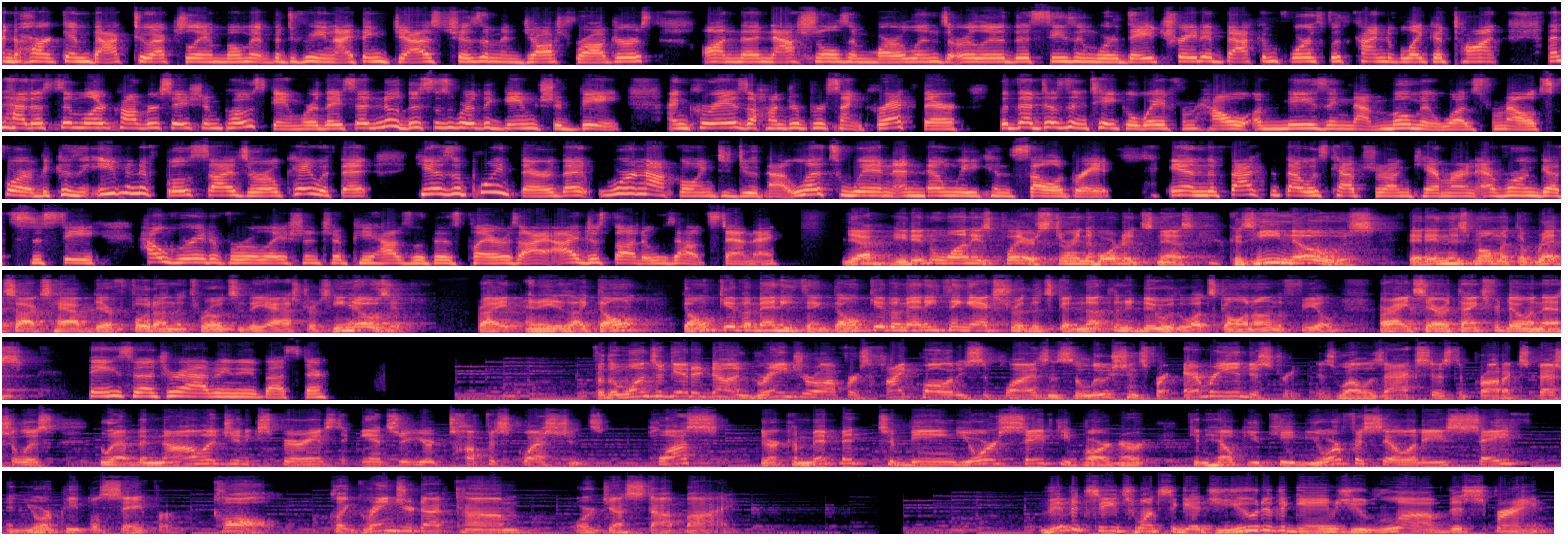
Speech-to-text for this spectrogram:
and harken back to actually a moment between I think Jazz Chisholm and Josh Rogers on the Nationals and Marlins earlier this season, where they traded back and forth with kind of like a taunt and had a similar conversation post game where they said, no, this is where the game should be. And Correa is 100% correct there, but that doesn't take away from how amazing that moment was from Alex Cora, because even if both sides are okay with it, he has a point there that we're not going to do that. Let's win and then we can celebrate. And the fact that that was captured on camera and everyone gets to see how great of a relationship he has with his players I, I just thought it was outstanding. Yeah, he didn't want his players stirring the hornet's nest because he knows that in this moment the Red Sox have their foot on the throats of the Astros. He knows it, right? And he's like, don't don't give him anything. Don't give him anything extra that's got nothing to do with what's going on the field. All right, Sarah, thanks for doing this. Thanks so much for having me, Buster. For the ones who get it done, Grainger offers high quality supplies and solutions for every industry, as well as access to product specialists who have the knowledge and experience to answer your toughest questions. Plus, their commitment to being your safety partner can help you keep your facilities safe and your people safer. Call, click Grainger.com, or just stop by. Vivid Seats wants to get you to the games you love this spring.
